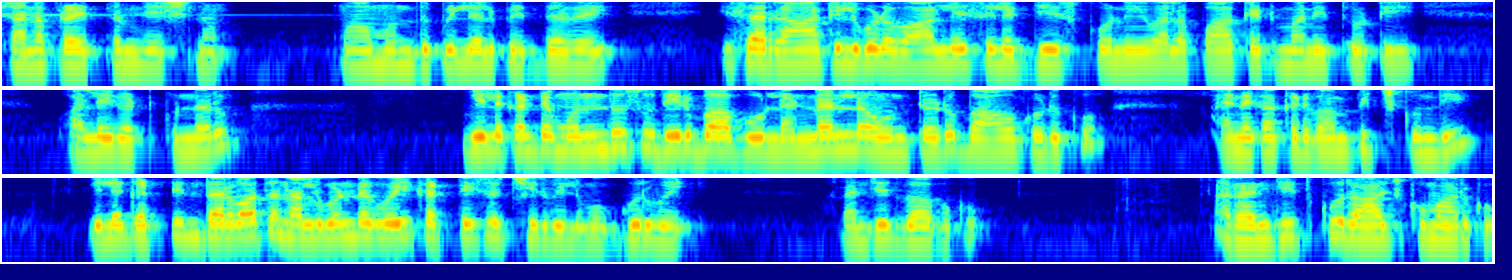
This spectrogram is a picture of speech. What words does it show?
చాలా ప్రయత్నం చేసినాం. మా ముందు పిల్లలు పెద్దగా ఈసారి రాఖీలు కూడా వాళ్ళే సెలెక్ట్ చేసుకొని వాళ్ళ పాకెట్ మనీ తోటి వాళ్ళే కట్టుకున్నారు. వీళ్ళకంటే ముందు సుధీర్ బాబు లండన్లో ఉంటాడు బావ కొడుకు. ఆయనకు అక్కడ పంపించుకుంది. వీళ్ళ కట్టిన తర్వాత నల్గొండకు పోయి కట్టేసి వచ్చారు వీళ్ళు ముగ్గురు పోయి. రంజిత్ బాబుకు. రంజిత్కు రాజ్ కుమార్కు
